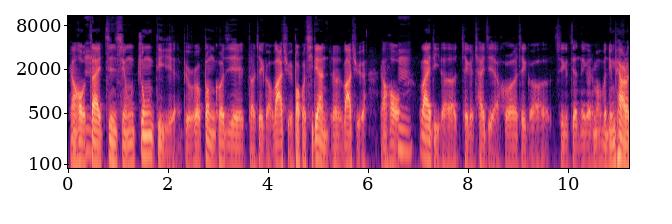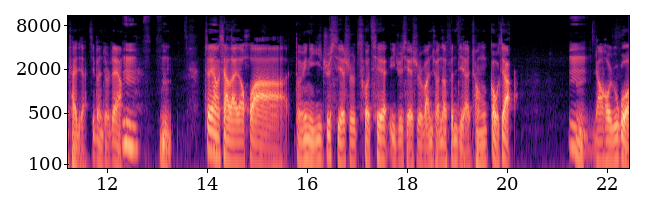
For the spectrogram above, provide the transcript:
然后再进行中底，比如说泵科技的这个挖取，包括气垫的挖取，然后外底的这个拆解和这个这个剪那个什么稳定片的拆解，基本就是这样。嗯嗯，这样下来的话，等于你一只鞋是侧切，一只鞋是完全的分解成构件。嗯，然后如果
